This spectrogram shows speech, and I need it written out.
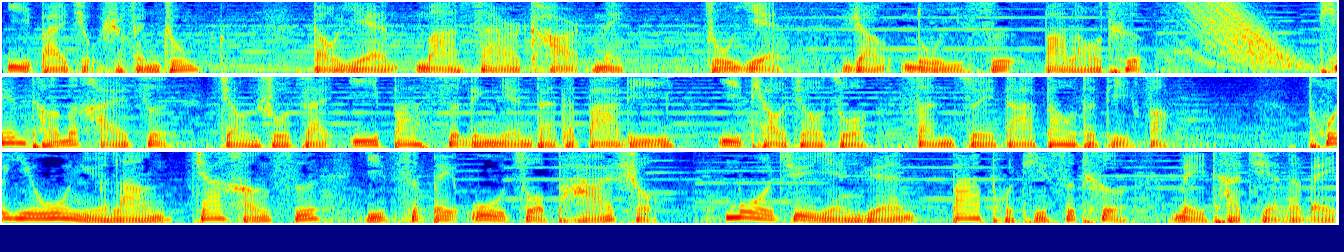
一百九十分钟。导演马塞尔·卡尔内，主演让·路易斯·巴劳特，《天堂的孩子》讲述在1840年代的巴黎一条叫做犯罪大道的地方，脱衣舞女郎加航斯一次被误作扒手，默剧演员巴普提斯特为他解了围。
